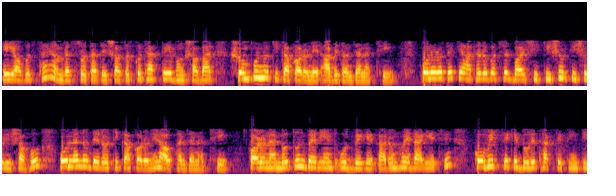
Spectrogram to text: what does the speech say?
এই অবস্থায় আমরা শ্রোতাদের সতর্ক থাকতে এবং সবার সম্পূর্ণ টিকাকরণের আবেদন জানাচ্ছি। পনেরো থেকে আঠারো বছর বয়সী কিশোর কিশোরী সহ অন্যান্যদেরও টিকাকরণের আহ্বান জানাচ্ছি। করোনার নতুন ভ্যারিয়েন্ট উদ্বেগের কারণ হয়ে দাঁড়িয়েছে। কোভিড থেকে দূরে থাকতে তিনটি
